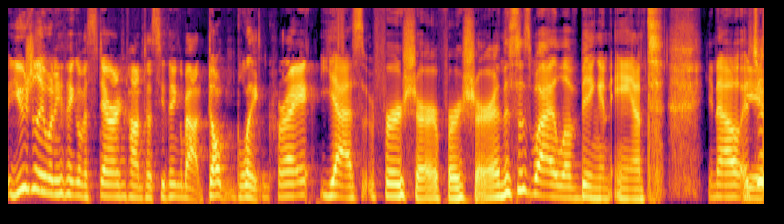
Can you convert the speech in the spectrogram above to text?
usually when you think of a staring contest, you think about don't blink, right? Yes, for sure, for sure. And this is why I love being an aunt. You know, it's Yeah.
